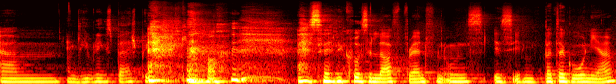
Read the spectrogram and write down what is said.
Ähm, ein Lieblingsbeispiel. genau. Also eine große Love-Brand von uns ist eben Patagonia.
